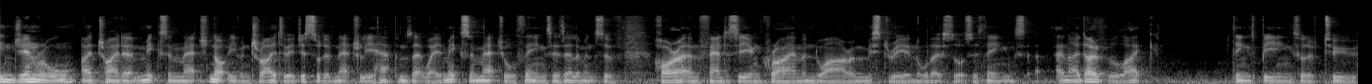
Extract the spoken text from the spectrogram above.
in general, I try to mix and match, not even try to, it just sort of naturally happens that way. Mix and match all things. There's elements of horror and fantasy and crime and noir and mystery and all those sorts of things. And I don't like things being sort of too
